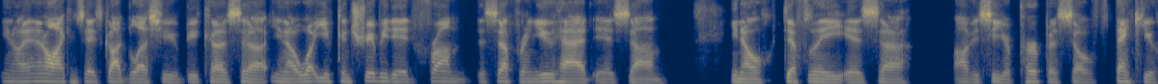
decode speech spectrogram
you know, and all I can say is God bless you because uh, you know what you've contributed from the suffering you had is, um, you know, definitely is uh, obviously your purpose. So thank you.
